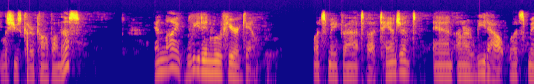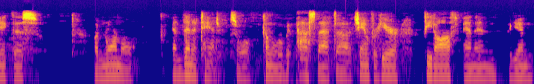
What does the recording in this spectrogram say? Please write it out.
let's use cutter comp on this. And my lead in move here again. Let's make that a tangent. And on our lead out, let's make this a normal and then a tangent. So we'll come a little bit past that uh, chamfer here, feed off, and then again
